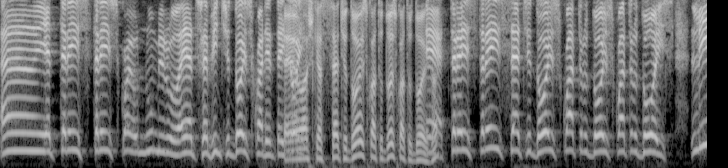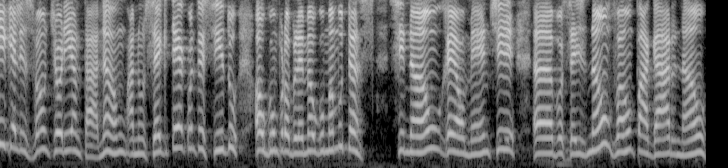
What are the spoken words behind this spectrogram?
Ah, é 33, qual é o número, Edson? É 2242? É, eu acho que é 724242, É, né? 33724242. Liga, eles vão te orientar. Não, a não ser que tenha acontecido algum problema, alguma mudança. Senão, realmente, ah, vocês não vão pagar, não,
